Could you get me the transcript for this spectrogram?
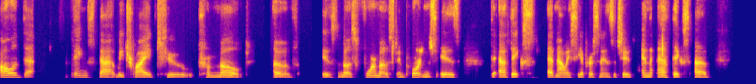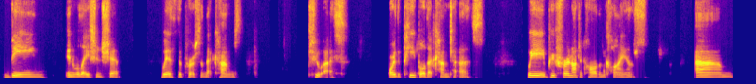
all of the things that we try to promote of is the most foremost importance is the ethics at Now I See a Person Institute and the ethics of being in relationship with the person that comes to us or the people that come to us. We prefer not to call them clients um,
